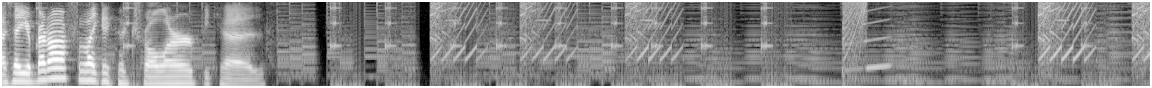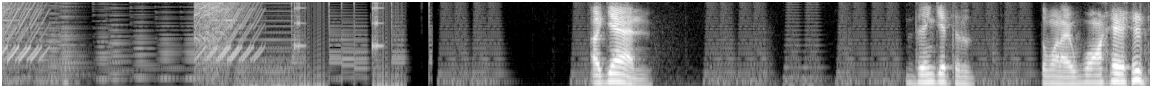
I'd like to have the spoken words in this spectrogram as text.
I say you're better off like a controller because Again. Didn't get to the one I wanted.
